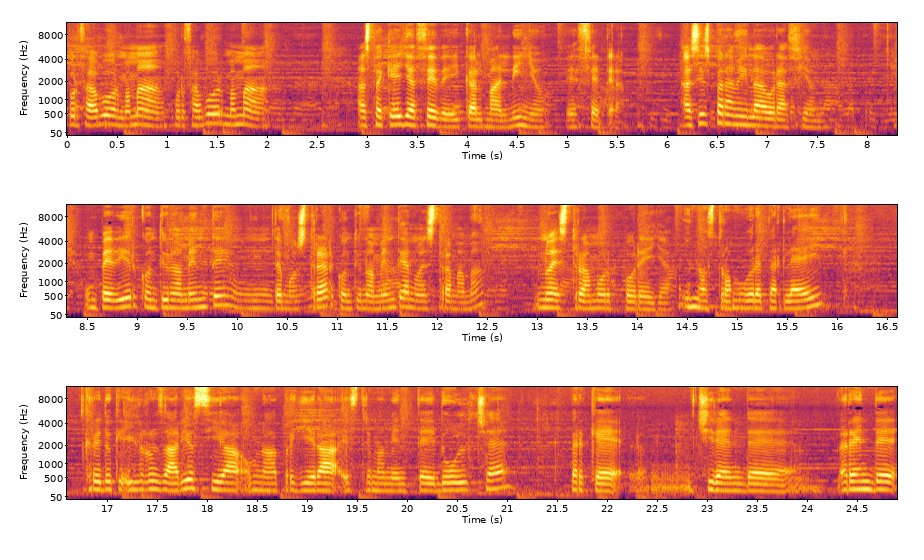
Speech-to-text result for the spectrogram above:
por favor mamá, por favor mamá, hasta que ella cede y calma al niño, etc. Así es para mí la oración. Un pedir continuamente, un demostrar continuamente a nuestra mamá nuestro amor por ella. Il nostro amore per lei. Credo che il rosario sia una preghiera estremamente dolce perché ehm, ci rende, rende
